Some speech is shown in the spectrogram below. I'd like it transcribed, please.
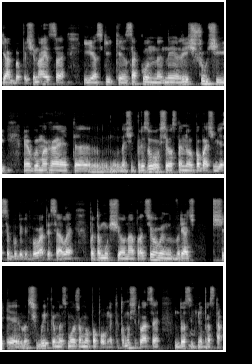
якби починається, і оскільки закон нерішучий вимагає ну, значить, призову, все остального побачимо, як це буде відбуватися, але тому, що напрацьований вряд чи швидко ми зможемо поповнити. Тому ситуація досить непроста.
